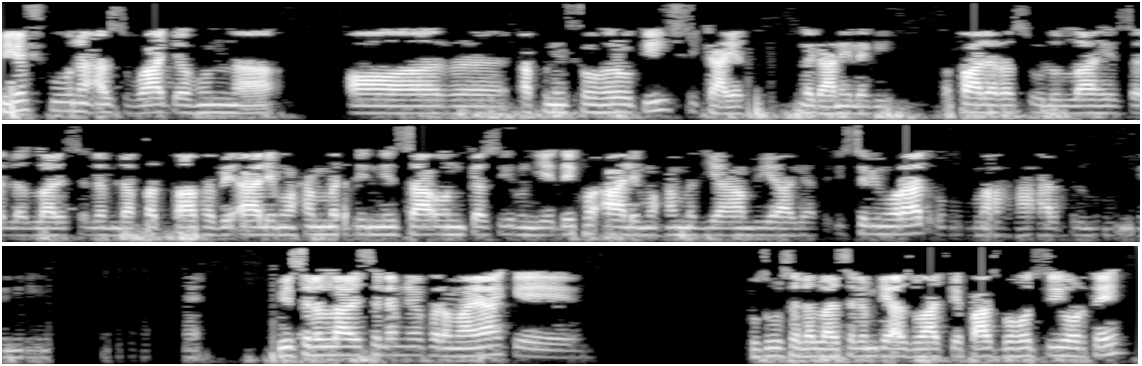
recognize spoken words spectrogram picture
یشکون ازواجہن اور اپنے شوہروں کی شکایت لگانے لگی۔ فقال رسول اللہ صلی اللہ علیہ وسلم، لقد طاف بآل محمد النساء کثیر۔ یہ دیکھو، آل محمد یہاں بھی آ گیا۔ اس سے بھی مراد امہات المؤمنین نبی صلی اللہ علیہ وسلم نے فرمایا کہ حضور صلی اللہ علیہ وسلم کے ازواج کے پاس بہت سی عورتیں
